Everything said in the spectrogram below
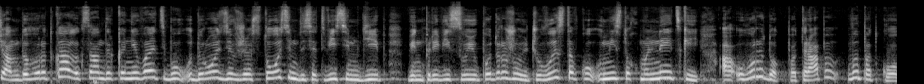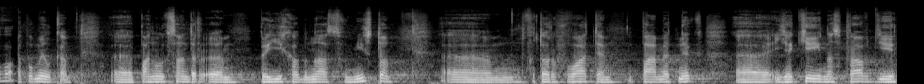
Перед до городка Олександр Канівець був у дорозі вже 178 діб. Він привіз свою подорожуючу виставку у місто Хмельницький, а у городок потрапив випадково. Помилка. Е, Пан Олександр е, приїхав до нас в місто е, фотографувати пам'ятник, який насправді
